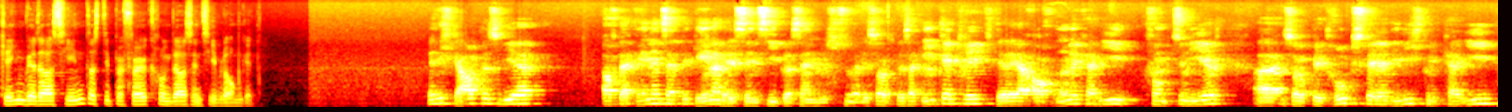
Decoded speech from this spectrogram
kriegen wir das hin, dass die Bevölkerung da sensibler umgeht? Ich glaube, dass wir auf der einen Seite generell sensibler sein müssen, weil ich sage, ein Enkelkrieg, der ja auch ohne KI funktioniert, so Betrugsfälle, die nicht mit KI,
